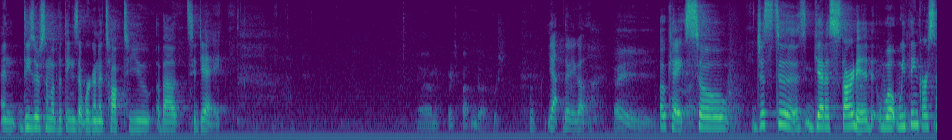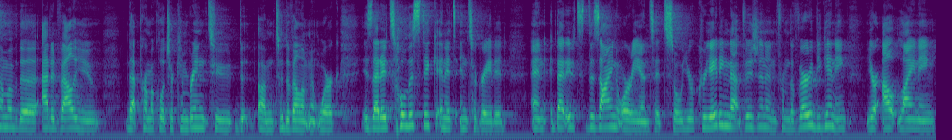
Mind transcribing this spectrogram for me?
And these are some of the things that we're going to talk to you about today. Um, which button do I push? yeah, there you go. Hey. Okay, right. so just to get us started, what we think are some of the added value that permaculture can bring to, um, to development work is that it's holistic and it's integrated and that it's design oriented. So you're creating that vision and from the very beginning, you're outlining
